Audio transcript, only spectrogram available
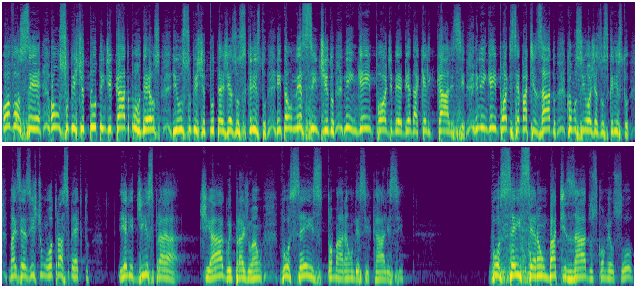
ou você, ou um substituto indicado por Deus, e o substituto é Jesus Cristo. Então, nesse sentido, ninguém pode beber daquele cálice, e ninguém pode ser batizado como o Senhor Jesus Cristo, mas existe um outro aspecto, e ele diz para Tiago e para João: vocês tomarão desse cálice vocês serão batizados como eu sou.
